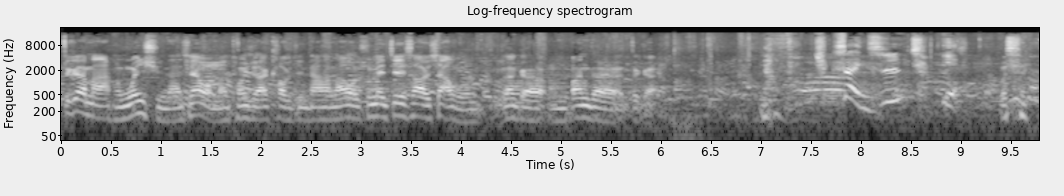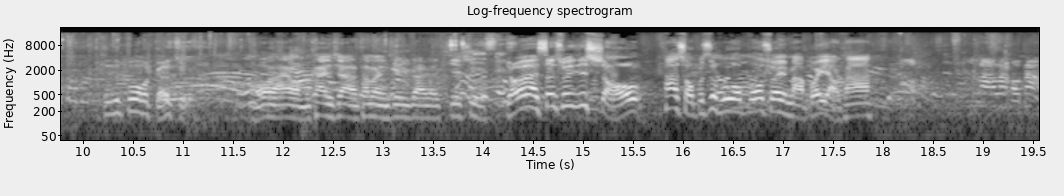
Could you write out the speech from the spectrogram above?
这个嘛很温驯啊，现在我们同学在靠近他，然后我顺便介绍一下我们那个我们班的这个，摄影。师，耶。不是，这是部落格主。后来我们看一下他们现在的技术，有人伸出一只手，他的手不是胡萝卜，所以马不会咬他一拉拉好大。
